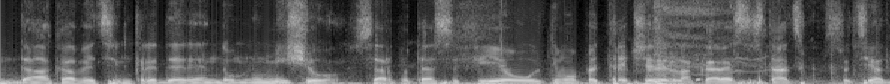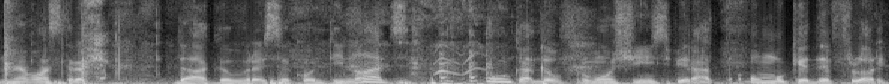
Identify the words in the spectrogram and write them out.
Dacă aveți încredere în domnul Mișu, s-ar putea să fie o ultimă petrecere la care asistați cu soția dumneavoastră. Dacă vreți să continuați, un cadou frumos și inspirat, un buchet de flori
